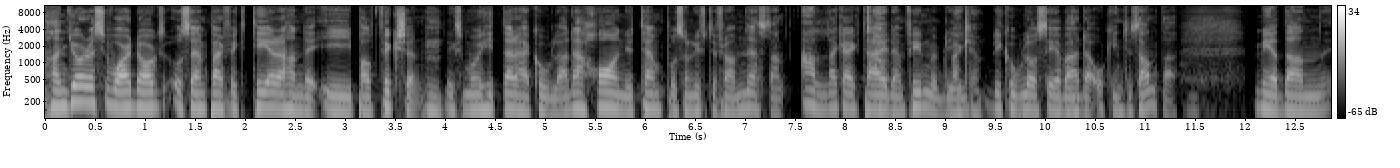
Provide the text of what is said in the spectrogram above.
han gör Reservoir Dogs och sen perfekterar han det i Pulp Fiction. Mm. Liksom och hittar det här coola. Där har han ju tempo som lyfter fram nästan alla karaktärer i den filmen blir, verkligen. blir coola och sevärda och intressanta. Medan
